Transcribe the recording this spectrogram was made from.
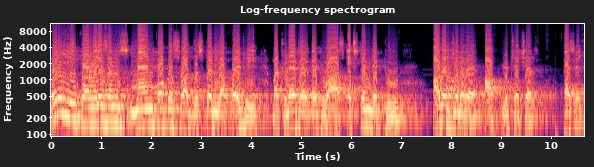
Originally, formalism's main focus was the study of poetry, but later it was extended to other genres of literature as well.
